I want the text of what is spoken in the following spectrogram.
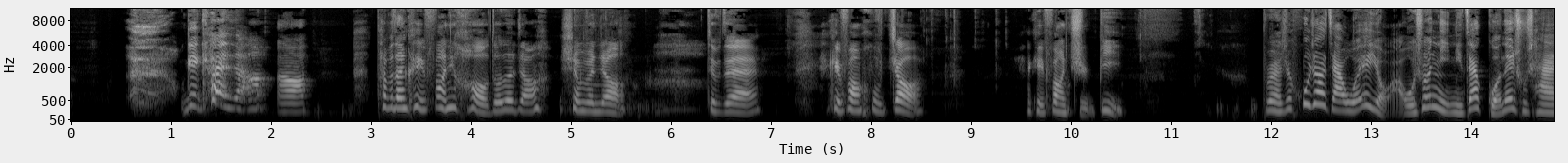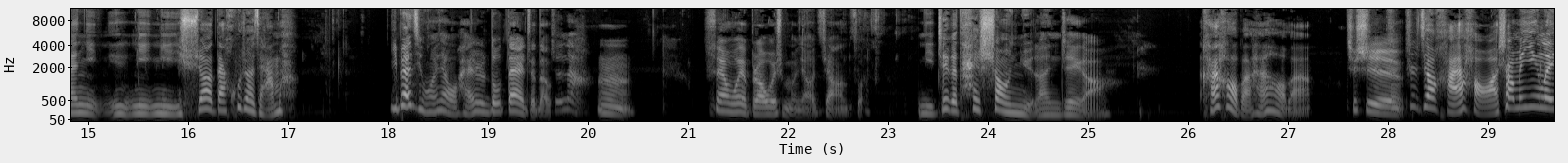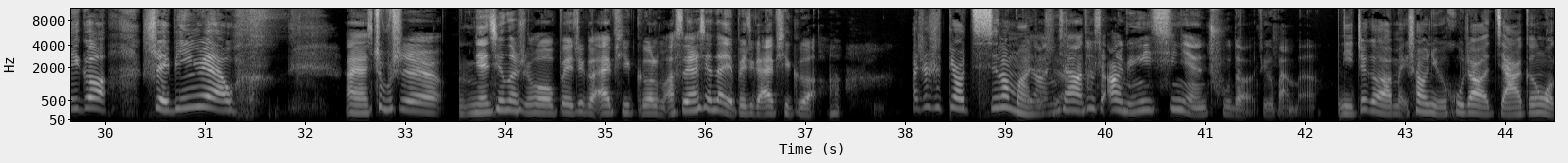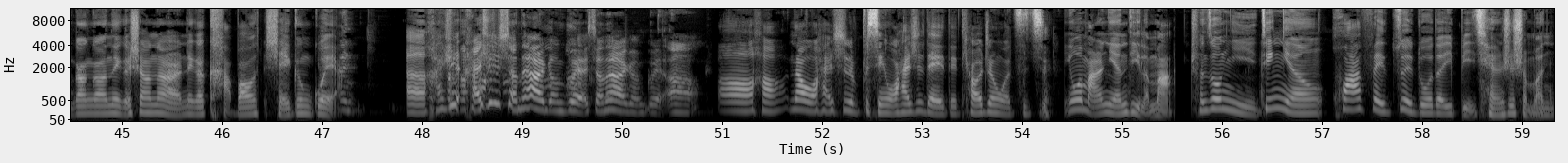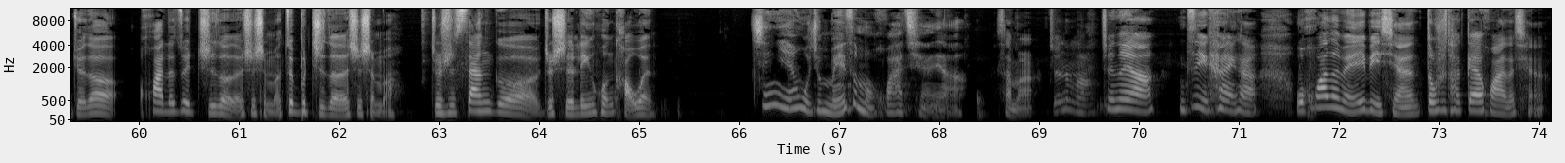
我给你看一下啊啊，它不但可以放你好多的张身份证，对不对？还可以放护照，还可以放纸币。不是这护照夹我也有啊。我说你你在国内出差，你你你你需要带护照夹吗？一般情况下我还是都带着的。真的？嗯，虽然我也不知道为什么要这样子，你这个太少女了，你这个还好吧，还好吧，就是这叫还好啊，上面印了一个水冰月。哎呀，这不是年轻的时候被这个 IP 割了吗？虽然现在也被这个 IP 割啊。啊，这是掉漆了吗？对啊，你想想，它是二零一七年出的这个版本。你这个美少女护照夹跟我刚刚那个香奈儿那个卡包谁更贵啊？呃，还是还是香奈儿更贵，香奈儿更贵啊。哦，好，那我还是不行，我还是得得调整我自己，因为马上年底了嘛。陈总，你今年花费最多的一笔钱是什么？你觉得花的最值得的是什么？最不值得的是什么？就是三个，就是灵魂拷问。今年我就没怎么花钱呀，summer。真的吗？真的呀，你自己看一看，我花的每一笔钱都是他该花的钱，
